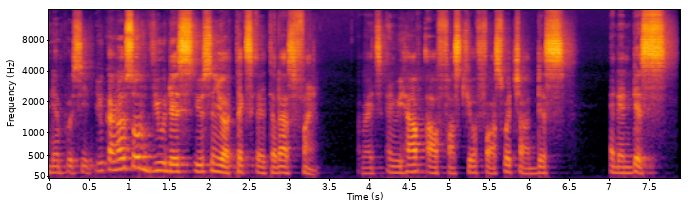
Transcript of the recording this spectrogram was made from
and then proceed. You can also view this using your text editor. That's fine. All right and we have our FASTQ files which are this and then this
